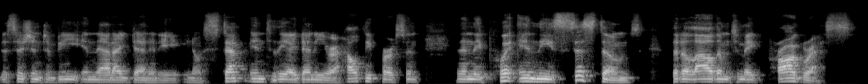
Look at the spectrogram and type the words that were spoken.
decision to be in that identity you know step into the identity you're a healthy person and then they put in these systems that allow them to make progress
